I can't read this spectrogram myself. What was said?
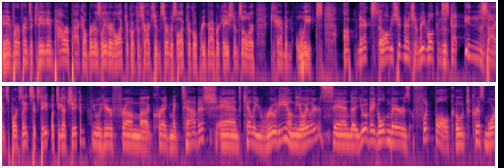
and for our friends at Canadian Power Pack, Alberta's leader in electrical construction, service, electrical prefabrication, and solar. Kevin Weeks. Up next, oh, we should mention Reid Wilkins has got Inside Sports Night six to eight. What's he got shaking? You will hear from uh, Craig MacTavish and Kelly Rudy on the Oilers, and uh, U of A Golden Bears football coach Chris Moore.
